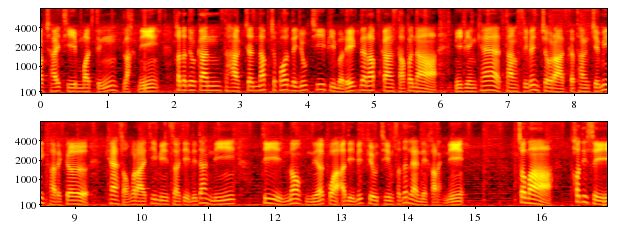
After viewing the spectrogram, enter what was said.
รับใช้ทีมมาถึงหลักนี้ขณะเดียวกันหากจะนับเฉพาะในยุคที่พรีเมียร์ลีกได้รับการสถาปนา มีเพียงแค่ทางสตีเวนเจอราร์ดกับทางเจมี่คาร์เกอร์ แค่ 2 รายที่มีสถิติในด้านนี้ ที่นอกเหนือกว่าอดีตมิดฟิลด์ทีมซันเดอร์แลนด์ในครั้งนี้เจ้ามาข้อที่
